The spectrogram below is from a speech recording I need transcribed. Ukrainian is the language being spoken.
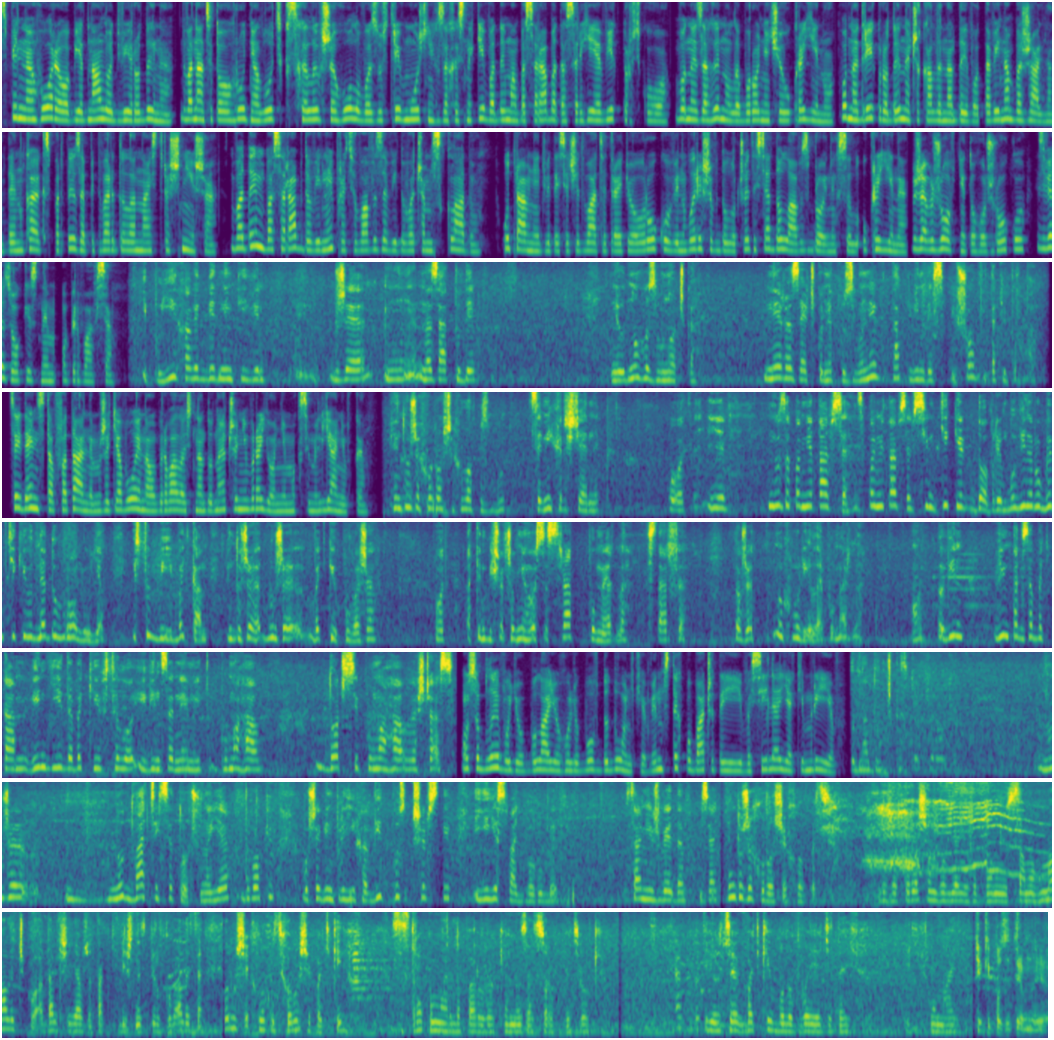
Спільне горе об'єднало дві родини. 12 грудня Луцьк, схиливши голови, зустрів мужніх захисників Вадима Басараба та Сергія Вікторського. Вони загинули, боронячи Україну. Понад рік родини чекали на диво, та війна безжальна. ДНК експертиза підтвердила найстрашніше. Вадим Басараб до війни працював завідувачем складу. У травні 2023 року він вирішив долучитися до лав Збройних сил України. Вже в жовтні того ж року зв'язок із ним обірвався. І поїхав, як бідненький він вже назад туди. Ні одного дзвоночка, ні разечко не позвонив, так він десь пішов і так і пропав. Цей день став фатальним. Життя воїна обірвалось на Донеччині в районі Максимільянівки. Він дуже хороший хлопець був. Це мій хрещеник. От. І ну, запам'ятався, запам'ятався всім тільки добрим, бо він робив тільки одне добро людям. І собі, і батькам. Він дуже, дуже батьків поважав. От. А тим більше, що в нього сестра померла, старша, теж ну, хворіла і померла. От. То він, він так за батьками, він їде батьків в село, і він за ними допомагав. Дочці допомагав весь час. Особливою була його любов до доньки. Він встиг побачити її весілля, як і мріяв. Одна дочка. Скільки років? Ну, вже ну, 20 це точно є років, бо ще він приїхав в відпуск, ще встиг, і її свадьбу робив. Сам її ж видав, зять. Він дуже хороший хлопець. Дуже хорошим був, я його пам'ятаю з самого маличку, а далі я вже так більш не спілкувалася. Хороший хлопець, хороші батьки. Сестра померла пару років назад, 45 років. І оце батьків було двоє дітей. Їх немає. Тільки позитивною.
